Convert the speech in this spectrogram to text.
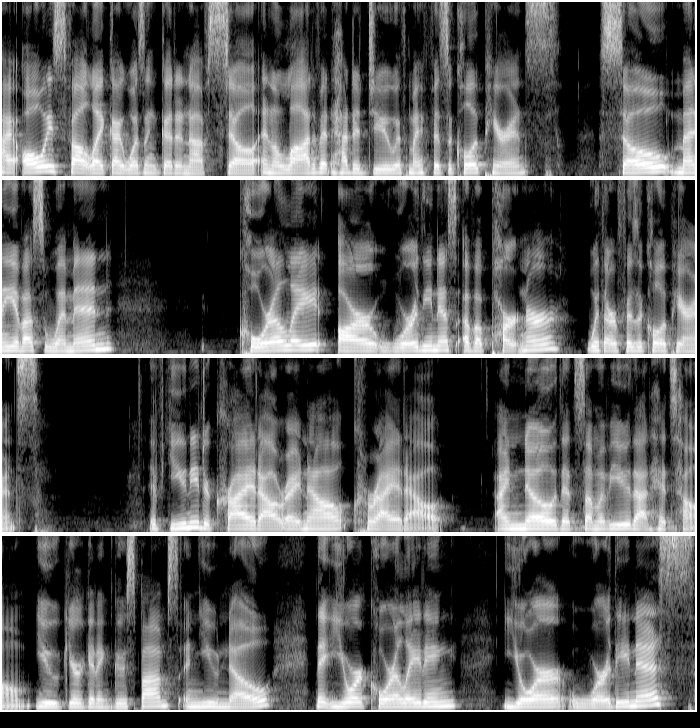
I always felt like I wasn't good enough still, and a lot of it had to do with my physical appearance. So many of us women correlate our worthiness of a partner with our physical appearance. If you need to cry it out right now, cry it out. I know that some of you that hits home. You you're getting goosebumps and you know that you're correlating your worthiness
